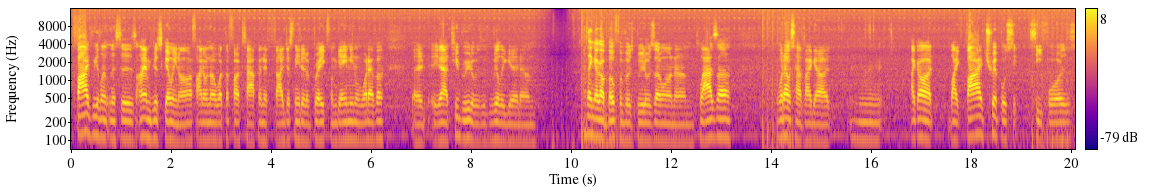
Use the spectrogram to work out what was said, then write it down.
five Relentlesses. I am just going off. I don't know what the fuck's happened, if I just needed a break from gaming or whatever. But yeah, two Brutals is really good. Um, I think I got both of those Brutals though on um, Plaza. What else have I got? Mm, I got like five triple C C4s,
